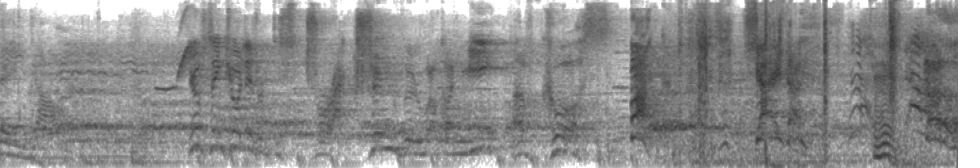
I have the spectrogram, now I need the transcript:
are they now? You think your little distraction will work on me? Of course. Fuck! Jesus! Mm-hmm.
